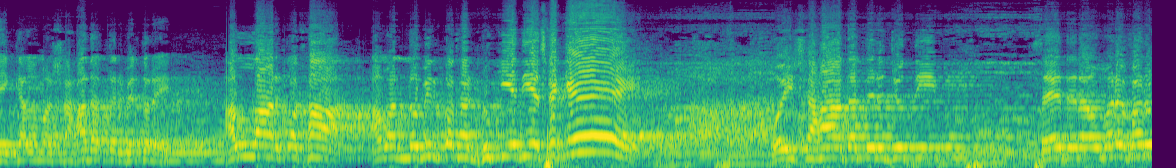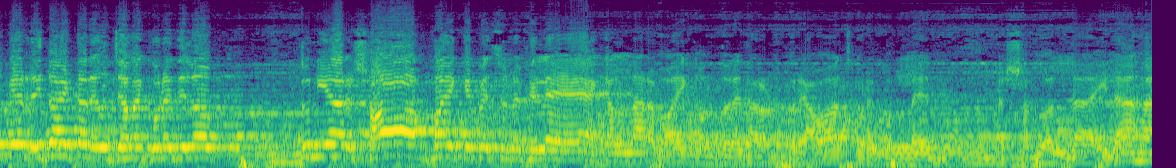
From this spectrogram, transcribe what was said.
এই কালমা শাহাদাতের ভেতরে আল্লাহর কথা, আমার নবীর কথা ঢুকিয়ে দিয়েছে কে? ওই শাহাদাতের জ্যোতি সৈয়দনা উমর ফারুকের হৃদয়টারে উজ্জ্বলা করে দিল। দুনিয়ার সব ভয়কে পেছনে ফেলে এক আল্লাহর ভয় অন্তরে ধারণ করে আওয়াজ করে বললেন আশহাদু আল্লা ইলাহা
